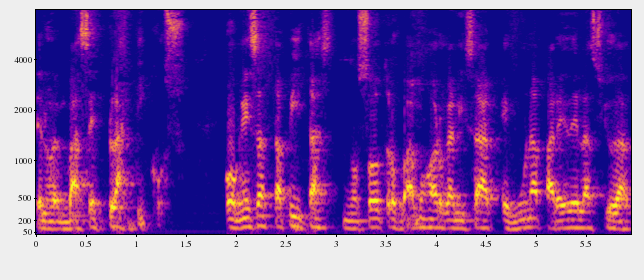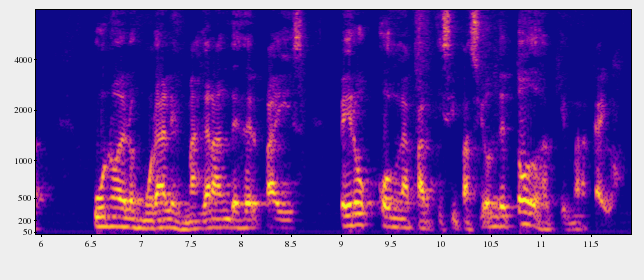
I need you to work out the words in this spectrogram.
de los envases plásticos. Con esas tapitas nosotros vamos a organizar en una pared de la ciudad uno de los murales más grandes del país, pero con la participación de todos aquí en Maracaibo.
